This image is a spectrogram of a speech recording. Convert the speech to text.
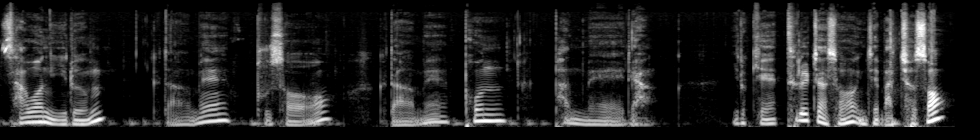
사원 이름, 그 다음에 부서, 그 다음에 폰 판매량 이렇게 틀을 짜서 이제 맞춰서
